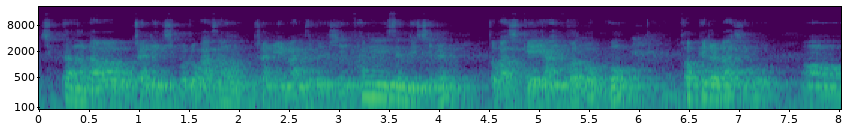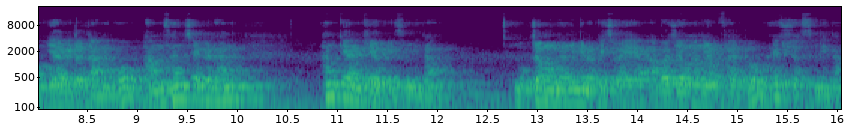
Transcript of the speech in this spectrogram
식당을 나와 목자님 집으로 가서 목자님이 만들어주신 파니니 샌드위치를 더 맛있게 양껏 먹고 커피를 마시고 어, 이야기를 나누고 밤 산책을 한 함께한 기억이 있습니다. 목자 목사님 이렇게 저의 아버지 어머니 역할도 해주셨습니다.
